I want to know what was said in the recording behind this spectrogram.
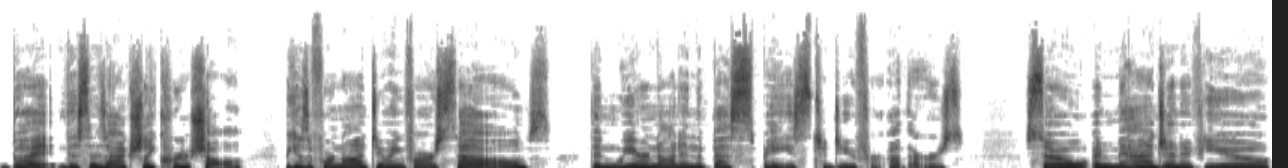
But this is actually crucial because if we're not doing for ourselves, then we're not in the best space to do for others. So imagine if you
